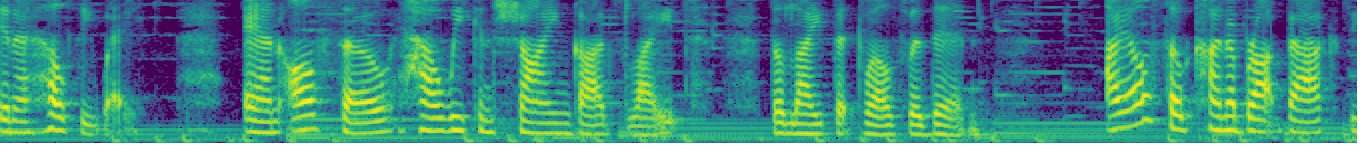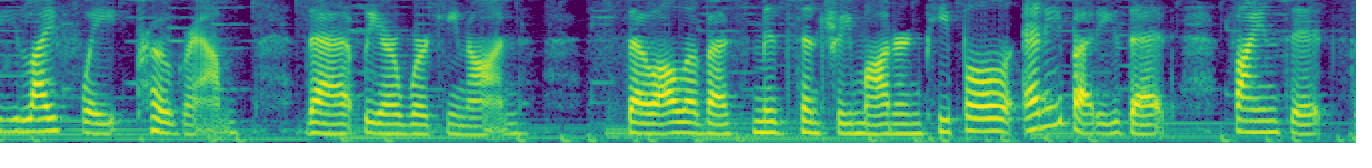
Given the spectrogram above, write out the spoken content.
in a healthy way, and also how we can shine God's light, the light that dwells within. I also kind of brought back the life weight program that we are working on. So, all of us mid century modern people, anybody that finds it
